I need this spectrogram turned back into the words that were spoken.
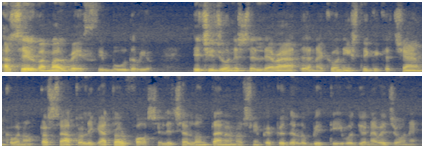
a Selva Malvezzi Budrio decisioni scellerate e anacronistiche che ci ancorano a un passato legato al fossile e ci allontanano sempre più dall'obiettivo di una regione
